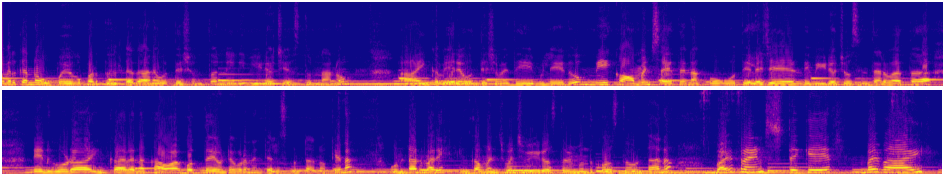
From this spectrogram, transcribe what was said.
ఎవరికన్నా ఉపయోగపడుతుంది కదా అనే ఉద్దేశంతో నేను ఈ వీడియో చేస్తున్నాను. ఇంకా వేరే ఉద్దేశం అయితే ఏమీ లేదు. మీ కామెంట్స్ అయితే నాకు తెలియజేయండి. వీడియో చూసిన తర్వాత నేను కూడా ఇంకా ఏదైనా కావా కొత్తవి ఉంటే కూడా నేను తెలుసుకుంటాను. ఓకేనా? ఉంటాను మరి. ఇంకా మంచి మంచి వీడియోస్తో మీ ముందుకు వస్తూ ఉంటాను. Bye friends take care bye bye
